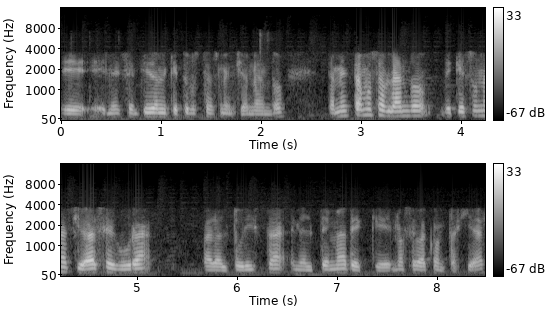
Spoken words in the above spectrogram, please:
eh, en el sentido en el que tú lo estás mencionando. También estamos hablando de que es una ciudad segura para el turista en el tema de que no se va a contagiar,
